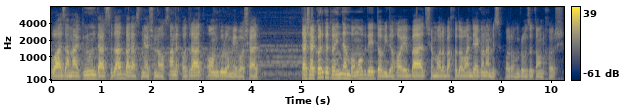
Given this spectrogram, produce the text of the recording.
و از امکنون در صدت بر رسمیت شناختن قدرت آن گروه می باشد تشکر که تا این دم با ما بودید. تا ویدیوهای بعد شما را به خداوند یگانه می سپارم روزتان خوش.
